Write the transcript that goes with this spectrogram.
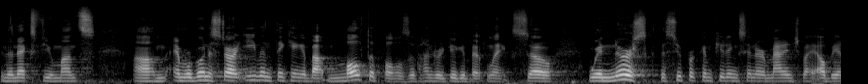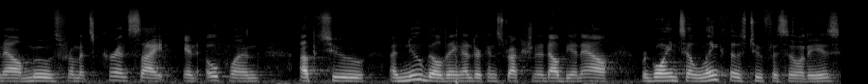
in the next few months. Um, and we're going to start even thinking about multiples of 100 gigabit links. So when NERSC, the supercomputing center managed by LBNL, moves from its current site in Oakland up to a new building under construction at LBNL, we're going to link those two facilities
